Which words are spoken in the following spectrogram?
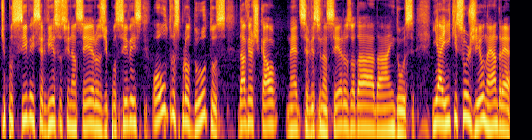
de possíveis serviços financeiros, de possíveis outros produtos da vertical né, de serviços financeiros ou da, da indústria. E aí que surgiu, né, André,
